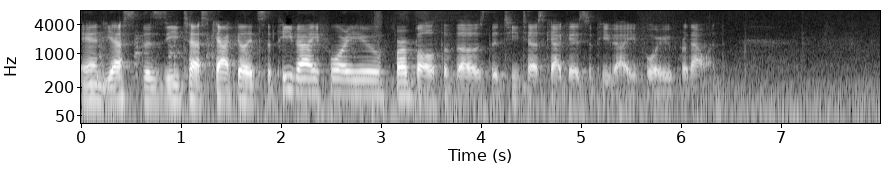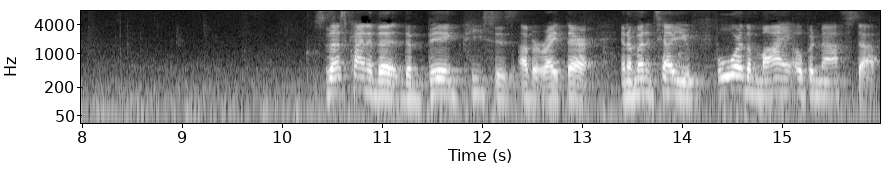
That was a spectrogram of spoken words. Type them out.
And yes, the z-test calculates the p-value for you for both of those. The t-test calculates the p-value for you for that one. So that's kind of the, the big pieces of it right there. And I'm going to tell you for the My Open Math stuff,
